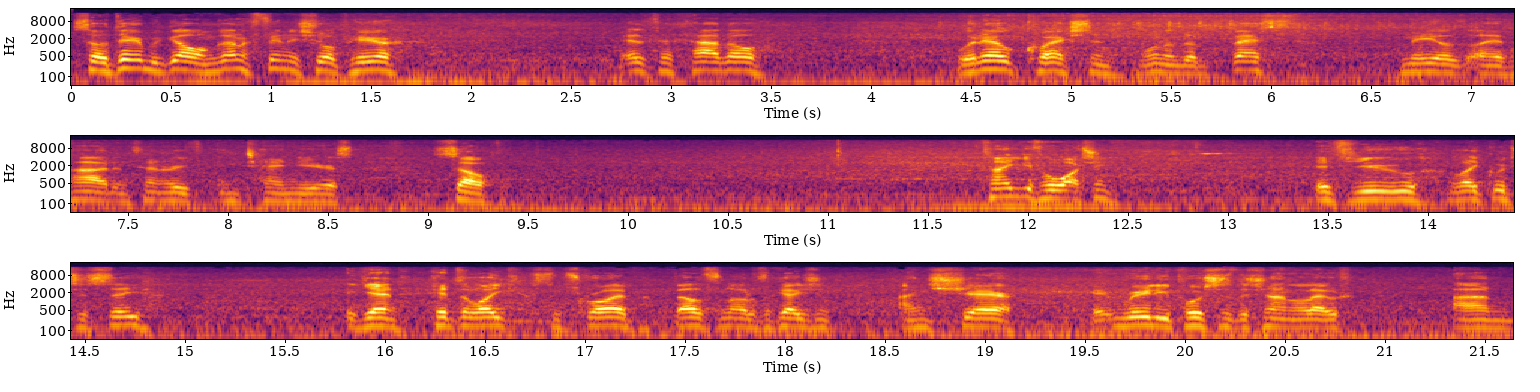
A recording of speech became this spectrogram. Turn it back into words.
So there we go. I'm going to finish up here. El Tejado, without question, one of the best meals I've had in Tenerife in 10 years. So, thank you for watching. If you like what you see, again, hit the like, subscribe, bell for notification, and share. It really pushes the channel out, and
